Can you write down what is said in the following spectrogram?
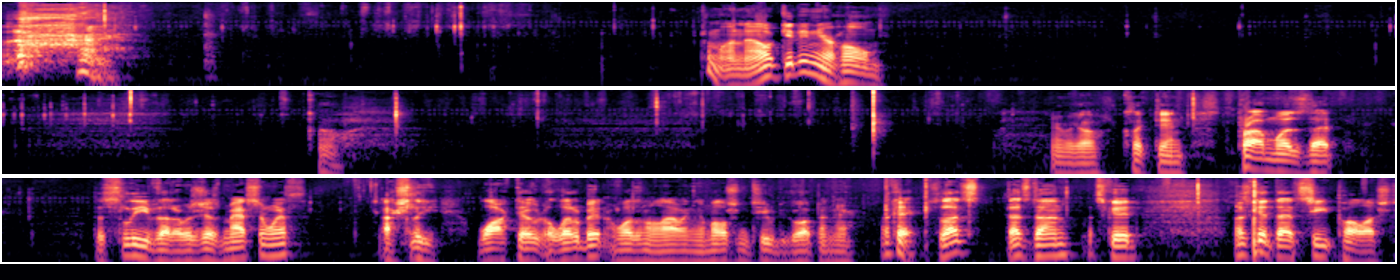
Come on now, get in your home. Oh. There we go, clicked in. The problem was that the sleeve that I was just messing with actually walked out a little bit and wasn't allowing the emulsion tube to go up in there. Okay, so that's that's done. That's good. Let's get that seat polished.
